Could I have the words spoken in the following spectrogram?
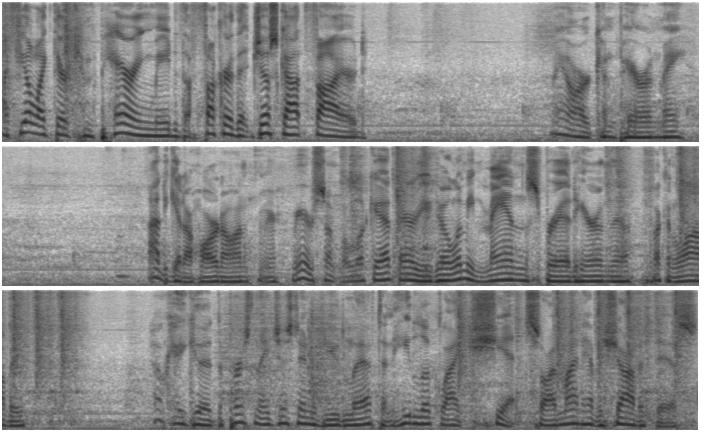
I feel like they're comparing me to the fucker that just got fired. They are comparing me. I had to get a hard on. Here, here's something to look at. There you go. Let me man spread here in the fucking lobby. Okay, good. The person they just interviewed left, and he looked like shit, so I might have a shot at this.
